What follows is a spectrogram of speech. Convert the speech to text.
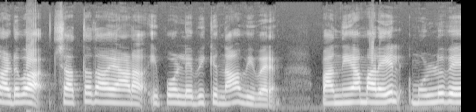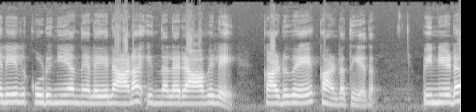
കടുവ ചത്തതായാണ് ഇപ്പോൾ ലഭിക്കുന്ന വിവരം. പന്നിയാമലയിൽ മുള്ളുവേലിയിൽ കുടുങ്ങിയ നിലയിലാണ് ഇന്നലെ രാവിലെ കടുവയെ കണ്ടെത്തിയത്. പിന്നീട്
